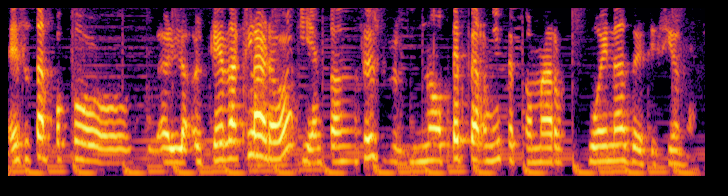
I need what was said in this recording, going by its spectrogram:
Eso tampoco eh, queda claro y entonces no te permite tomar buenas decisiones.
